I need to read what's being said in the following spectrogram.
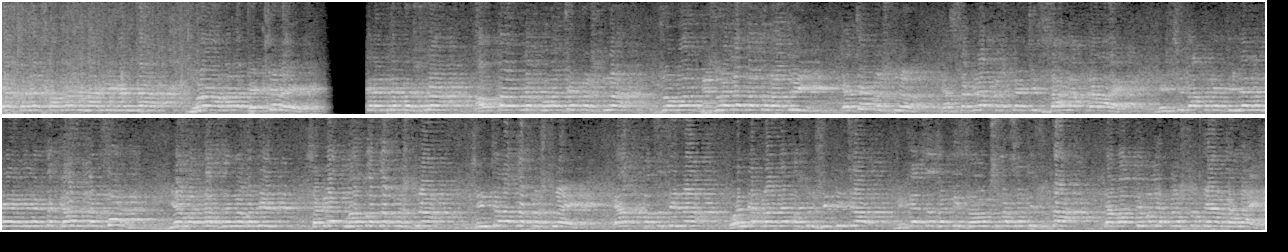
या सगळ्या सामान्य नागरिकांच्या मुळे आम्हाला भेटले नाही प्रश्न अवतारातल्या पोराचे प्रश्न जो मग भिजवायला जातो रात्री त्याचे प्रश्न या सगळ्या प्रश्नांची जाण आपल्याला आहे. निश्चित आपण या जिल्ह्याला न्याय देण्याचं काम करतात या मतदारसंघामधील सगळ्यात महत्त्वाचा प्रश्न सिंचनाचा प्रश्न आहे. त्याच पद्धतीनं वन्य प्राण्यापासून शेतीच्या विकासासाठी संरक्षणासाठी सुद्धा त्या बाबतीमध्ये प्रश्न तयार झाला आहे.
